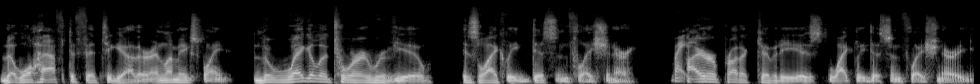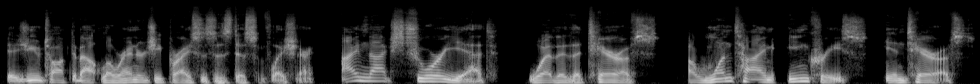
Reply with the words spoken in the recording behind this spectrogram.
that will have to fit together. And let me explain. The regulatory review is likely disinflationary. Right. Higher productivity is likely disinflationary. As you talked about, lower energy prices is disinflationary. I'm not sure yet whether the tariffs, a one time increase in tariffs,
